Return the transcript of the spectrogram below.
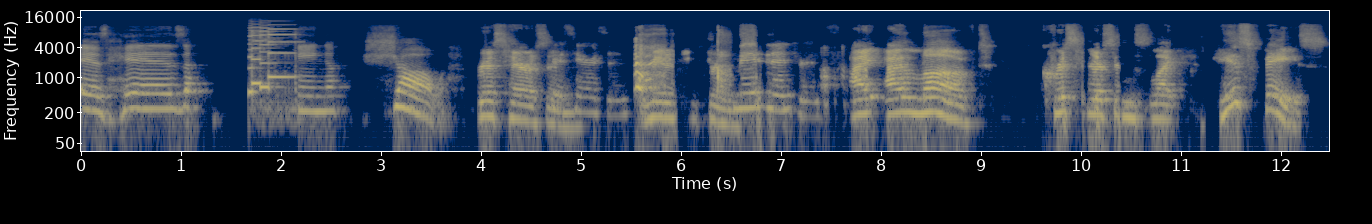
is his show. Chris Harrison Chris Harrison made an entrance. made an entrance. I I loved Chris Harrison's like his face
